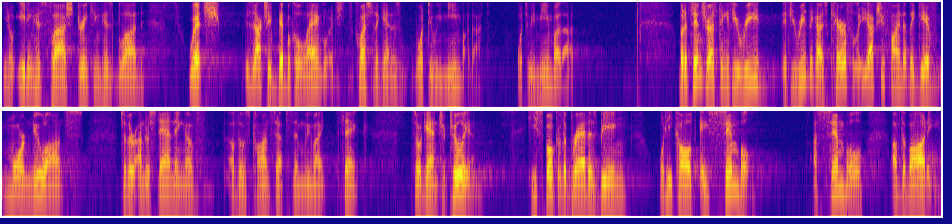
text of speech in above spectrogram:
you know, eating his flesh, drinking his blood, which is actually biblical language. The question again is, what do we mean by that? What do we mean by that? But it's interesting if you read if you read the guys carefully, you actually find that they give more nuance to their understanding of, of those concepts than we might think. So again, Tertullian, he spoke of the bread as being what he called a symbol, a symbol of the body.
